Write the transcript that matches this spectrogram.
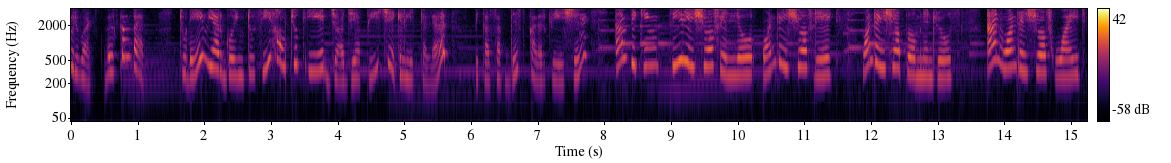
everyone, welcome back. Today we are going to see how to create Georgia peach acrylic color. Because of this color creation, I am picking 3 ratio of yellow, 1 ratio of red, 1 ratio of permanent rose and 1 ratio of white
